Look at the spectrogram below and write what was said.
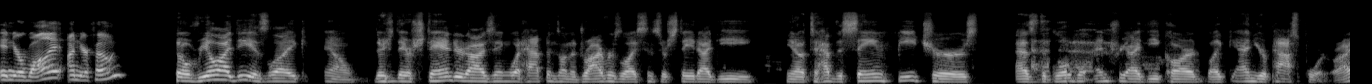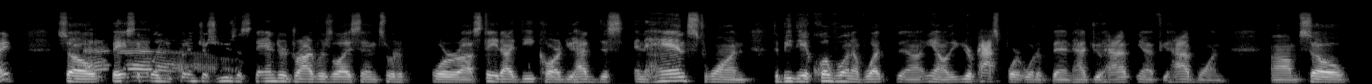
in your wallet on your phone? So real ID is like, you know, they're, they're standardizing what happens on a driver's license or state ID, you know, to have the same features as the global entry ID card, like, and your passport, right? So basically, you couldn't just use a standard driver's license or or state ID card. You had this enhanced one to be the equivalent of what uh, you know your passport would have been had you had you know if you had one. Um, so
